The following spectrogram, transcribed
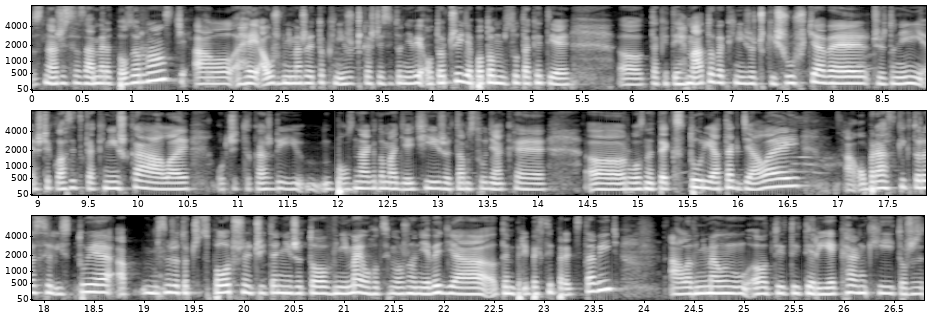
snaží sa zamerať pozornosť, ale hej, a už vníma, že je to knižočka, ešte si to nevie otočiť a potom sú také tie, uh, také tie hmatové knižočky, šušťavé, čiže to nie je ešte klasická knižka, ale určite každý pozná, kto má deti, že tam sú nejaké uh, rôzne textúry a tak ďalej a obrázky, ktoré si listuje a myslím, že to spoločné čítanie, že to vnímajú, hoci možno nevedia ten príbeh si predstaviť, ale vnímajú tie, tie, riekanky, to, že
